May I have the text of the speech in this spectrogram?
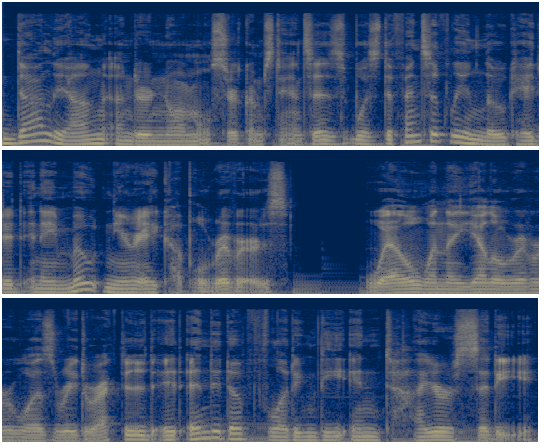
Daliang, under normal circumstances, was defensively located in a moat near a couple rivers. Well, when the Yellow River was redirected, it ended up flooding the entire city.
